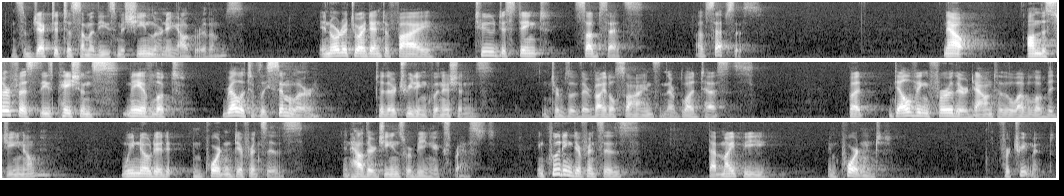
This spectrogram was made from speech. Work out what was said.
and subject it to some of these machine learning algorithms in order to identify two distinct subsets of sepsis. Now, on the surface, these patients may have looked relatively similar to their treating clinicians in terms of their vital signs and their blood tests. But delving further down to the level of the genome, we noted important differences in how their genes were being expressed including differences that might be important for treatment.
